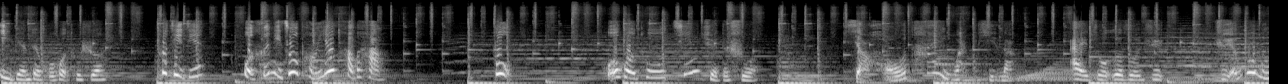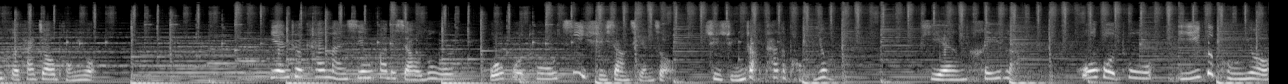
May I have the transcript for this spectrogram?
一边对火火兔说：“兔姐姐，我和你做朋友好不好？”不，火火兔坚决地说：“小猴太顽皮了，爱做恶作剧，绝不能和他交朋友。”沿着开满鲜花的小路，火火兔继续向前走，去寻找他的朋友。天黑了，火火兔一个朋友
